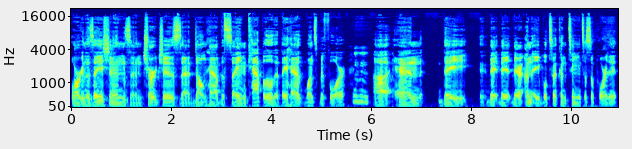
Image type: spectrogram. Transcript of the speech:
organizations and churches that don't have the same capital that they had once before, mm-hmm. uh, and they, they they they're unable to continue to support it,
